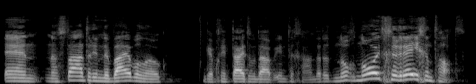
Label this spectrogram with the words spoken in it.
En dan staat er in de Bijbel ook, ik heb geen tijd om daarop in te gaan, dat het nog nooit geregend had.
